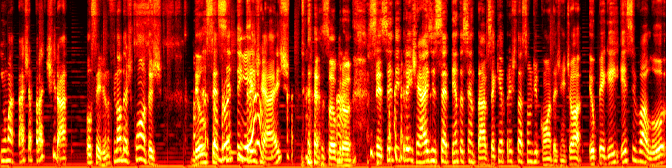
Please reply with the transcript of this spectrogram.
e uma taxa para tirar. Ou seja, no final das contas, Deu 63 reais. Sobrou. Ah. 63 reais e 70 centavos. Isso aqui é prestação de conta, gente. Ó, eu peguei esse valor,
